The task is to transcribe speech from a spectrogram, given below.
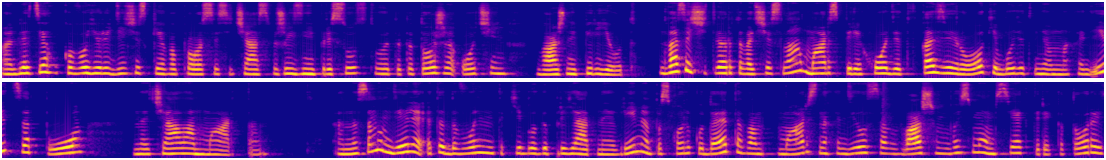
А для тех, у кого юридические вопросы сейчас в жизни присутствуют, это тоже очень важный период. 24 числа Марс переходит в Козерог и будет в нем находиться по начало марта. А на самом деле это довольно-таки благоприятное время, поскольку до этого Марс находился в вашем восьмом секторе, который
